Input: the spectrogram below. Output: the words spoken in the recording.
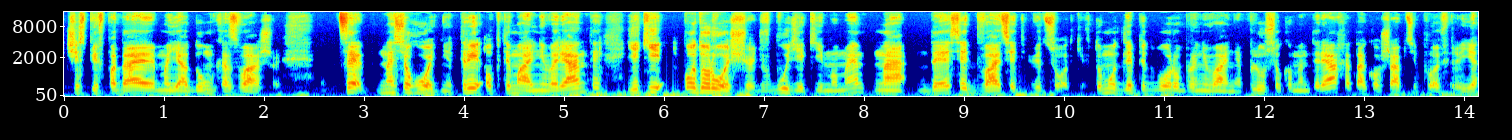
чи співпадає моя думка з вашою. Це на сьогодні три оптимальні варіанти, які подорожчують в будь-який момент на 10-20%. Тому для підбору бронювання плюс у коментарях, а також в шапці профілю є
